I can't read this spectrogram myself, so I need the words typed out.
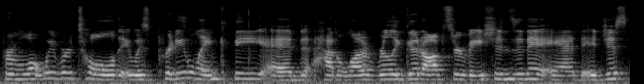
from what we were told, it was pretty lengthy and had a lot of really good observations in it, and it just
